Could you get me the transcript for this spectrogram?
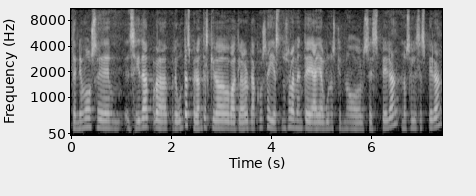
tenemos eh, enseguida preguntas, pero antes quiero aclarar una cosa y es no solamente hay algunos que no se espera, no se les espera,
